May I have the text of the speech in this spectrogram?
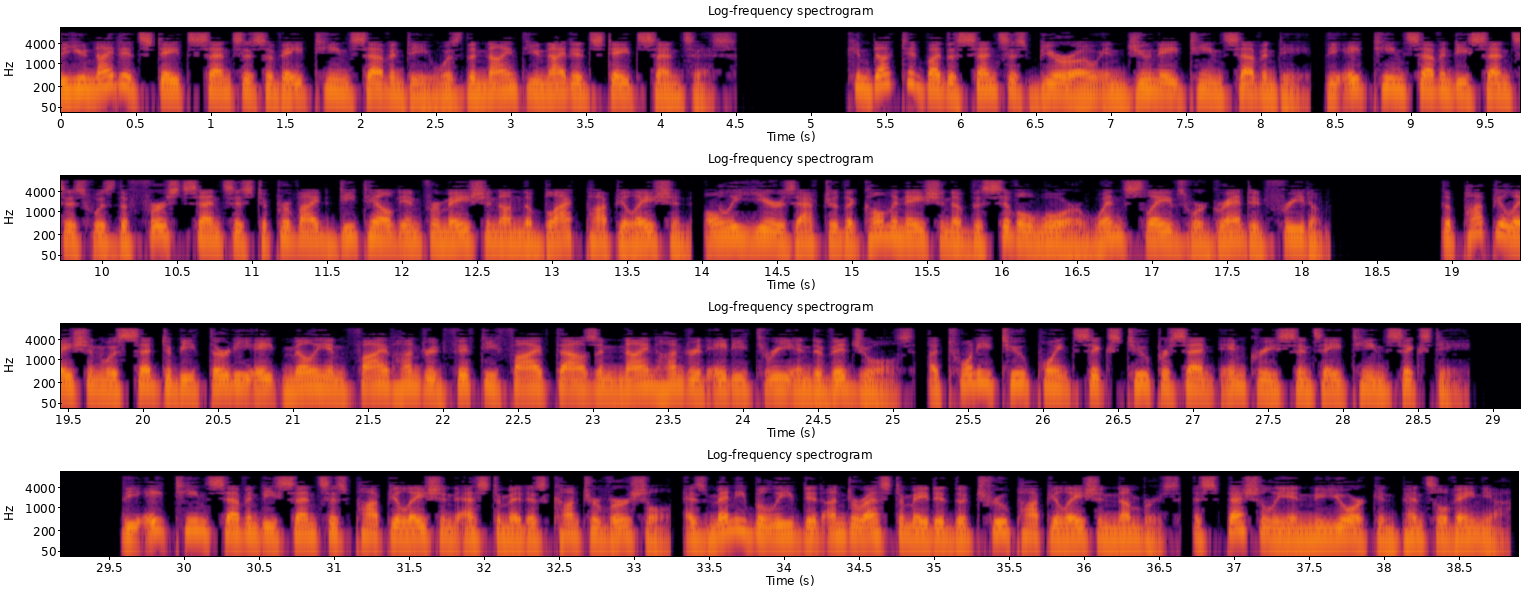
The United States Census of 1870 was the ninth United States Census. Conducted by the Census Bureau in June 1870, the 1870 census was the first census to provide detailed information on the black population, only years after the culmination of the Civil War when slaves were granted freedom. The population was said to be 38,555,983 individuals, a 22.62% increase since 1860. The 1870 census population estimate is controversial, as many believed it underestimated the true population numbers, especially in New York and Pennsylvania.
